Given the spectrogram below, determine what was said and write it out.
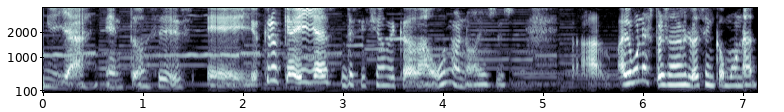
y ya, entonces eh, yo creo que ahí ya es decisión de cada uno, ¿no? algunas personas lo hacen como una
